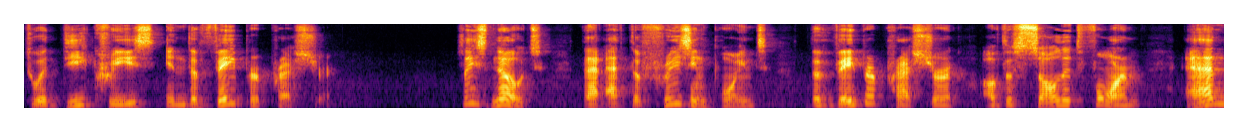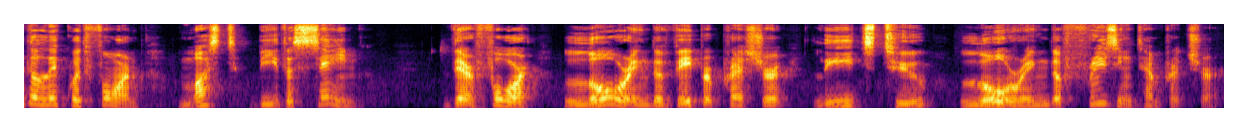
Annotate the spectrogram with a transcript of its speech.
to a decrease in the vapor pressure. Please note that at the freezing point, the vapor pressure of the solid form and the liquid form must be the same. Therefore, lowering the vapor pressure leads to lowering the freezing temperature.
